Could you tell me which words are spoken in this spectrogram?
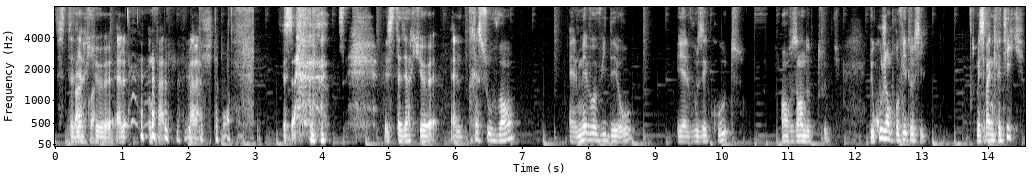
C'est-à-dire que elle, voilà. C'est ça. C'est-à-dire que elle très souvent, elle met vos vidéos et elle vous écoute en faisant d'autres trucs. Du coup, j'en profite aussi. Mais c'est pas une critique,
